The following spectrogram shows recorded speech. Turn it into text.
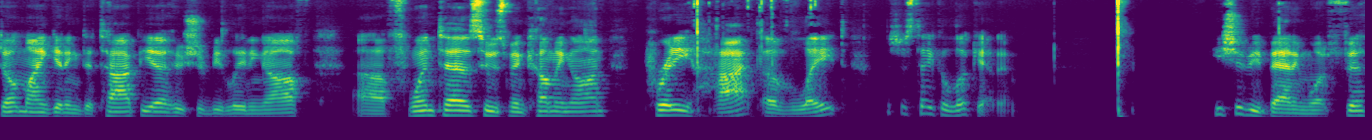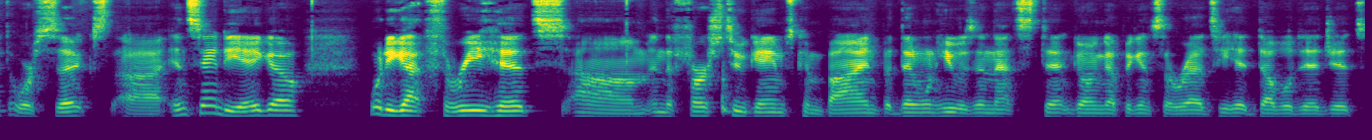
Don't mind getting to Tapia, who should be leading off. Uh, Fuentes, who's been coming on pretty hot of late. Let's just take a look at him. He should be batting, what, fifth or sixth? Uh, in San Diego, what he got three hits um, in the first two games combined, but then when he was in that stint going up against the Reds, he hit double digits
